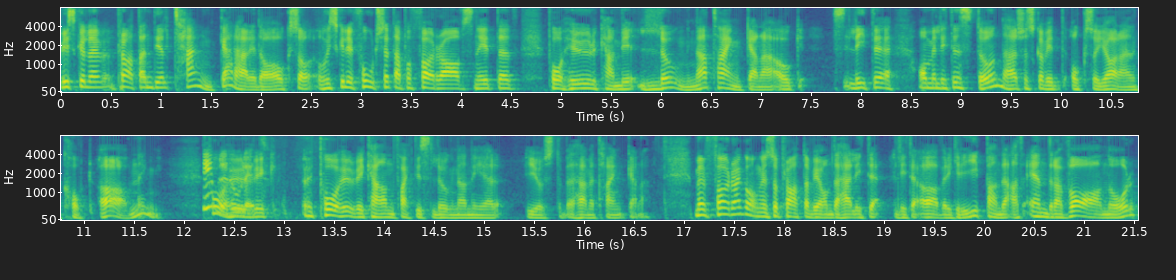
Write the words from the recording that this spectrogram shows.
vi skulle prata en del tankar här idag också. Och vi skulle fortsätta på förra avsnittet på hur kan vi lugna tankarna och lite, om en liten stund här så ska vi också göra en kort övning. Det blir på hur, roligt. vi, på hur vi kan faktiskt lugna ner just det här med tankarna. Men förra gången så pratade vi om det här lite, lite övergripande, att ändra vanor,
